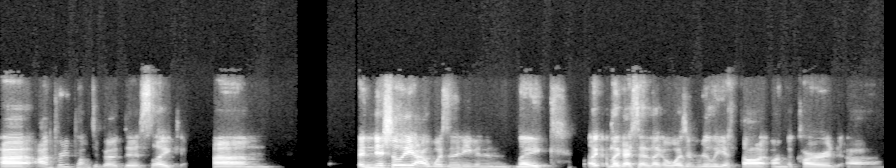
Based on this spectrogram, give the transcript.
uh, I'm pretty pumped about this. Like, um, initially, I wasn't even like, like, like I said, like I wasn't really a thought on the card. Um,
